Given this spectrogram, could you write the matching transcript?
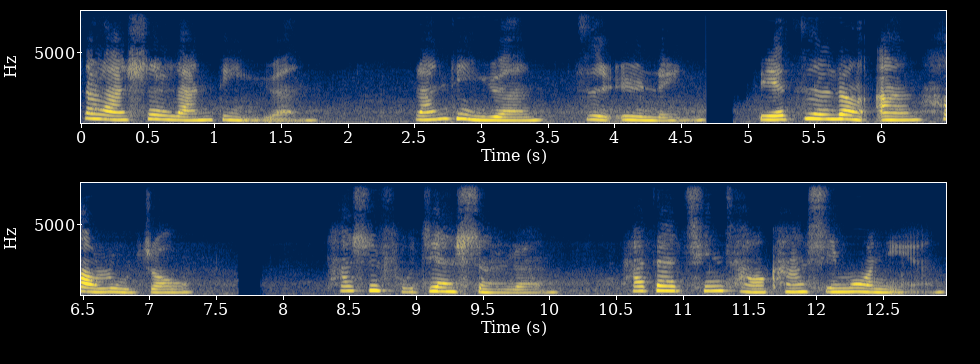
再来是蓝鼎元，蓝鼎元字玉林，别字任安，号陆州，他是福建省人。他在清朝康熙末年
